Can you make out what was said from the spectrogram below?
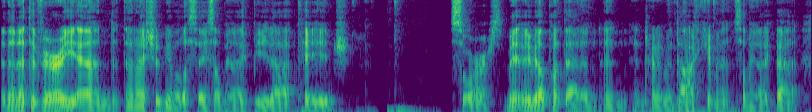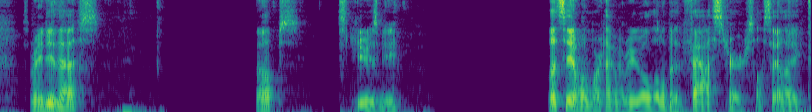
And then at the very end, then I should be able to say something like b.page source. Maybe I'll put that in, in, in kind of a document, something like that. So I'm going to do this. Oops, excuse me. Let's say it one more time. I'm going to go a little bit faster. So I'll say like,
